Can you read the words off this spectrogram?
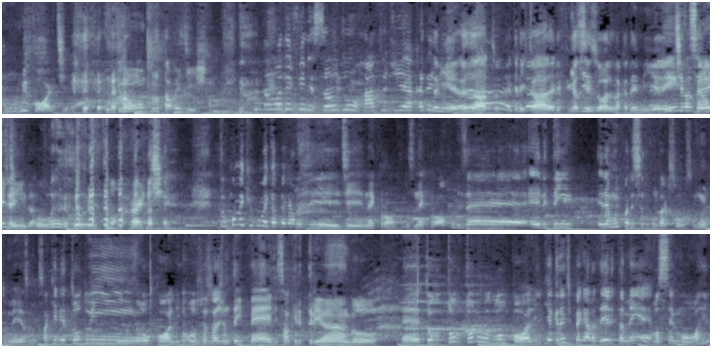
burro e forte. Então, Brutal Edition. É uma definição do rato de academia. Academia, né? exato. É, Aquele cara, ele fica 6 horas na academia Ele e tira selfie ainda. burro e forte. Então, como é que, como é, que é a pegada de, de Necrópolis? Necrópolis é. Ele tem. Ele é muito parecido com Dark Souls, muito mesmo, só que ele é todo em low poly. Os personagens não têm pele, são aquele triângulo, é todo, todo, todo low poly. E a grande pegada dele também é: você morre,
